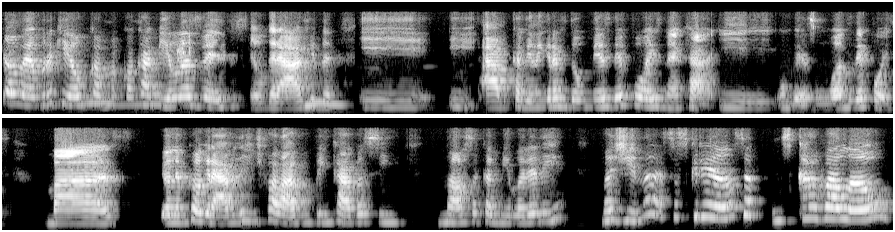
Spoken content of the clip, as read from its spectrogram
Eu lembro que eu com a Camila, às vezes, eu grávida, e e, a Camila engravidou um mês depois, né, cara? E um mês, um ano depois. Mas eu lembro que eu grávida, a gente falava, brincava assim, nossa, Camila, olha ali, imagina essas crianças, uns cavalão,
